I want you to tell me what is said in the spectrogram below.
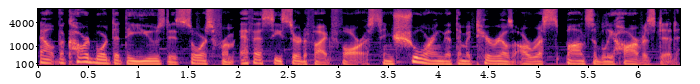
Now, the cardboard that they used is sourced from FSC-certified forests, ensuring that the materials are responsibly harvested.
